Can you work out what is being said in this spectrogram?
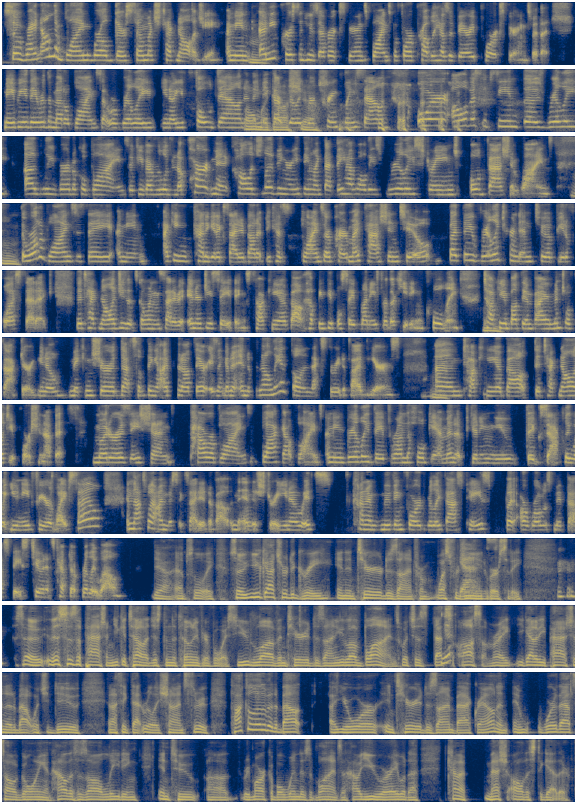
So right now in the blind world, there's so much technology. I mean, mm. any person who's ever experienced blinds before probably has a very poor experience with it. Maybe they were the metal blinds that were really, you know, you fold down and oh they make gosh, that really yeah. weird crinkling sound. or all of us have seen those really ugly vertical blinds. If you've ever lived in an apartment, college living, or anything like that, they have all these really strange old fashioned blinds. Mm. The world of blinds is they, I mean, I can kind of get excited about it because blinds are part of my passion too, but they really turned into a beautiful aesthetic. The technology that's going inside of it, energy savings, talking about helping people save money for their heating and cooling, mm. talking about the environmental factor, you know, making sure that something I put out there isn't going to end up in a landfill in the next three to five years. Mm. Um, talking about the technology portion of it, motorization, power blinds, blackout blinds. I mean, really, they've run the whole gamut of getting you exactly what you need for your lifestyle. And that's what I'm most excited about in the industry. You know, it's kind of moving forward really fast paced, but our world has moved fast paced too, and it's kept up really well. Yeah, absolutely. So you got your degree in interior design from West Virginia yes. University. Mm-hmm. So this is a passion. You could tell it just in the tone of your voice. You love interior design. You love blinds, which is that's yeah. awesome, right? You got to be passionate about what you do, and I think that really shines through. Talk a little bit about uh, your interior design background and, and where that's all going and how this is all leading into uh, remarkable windows and blinds and how you were able to kind of mesh all this together.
